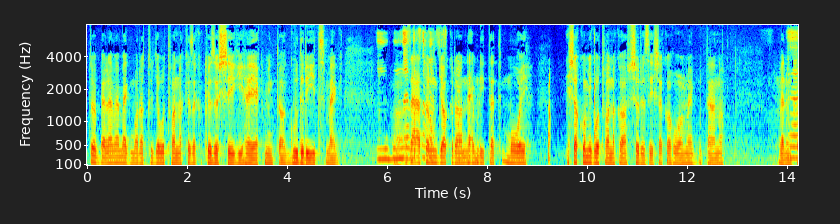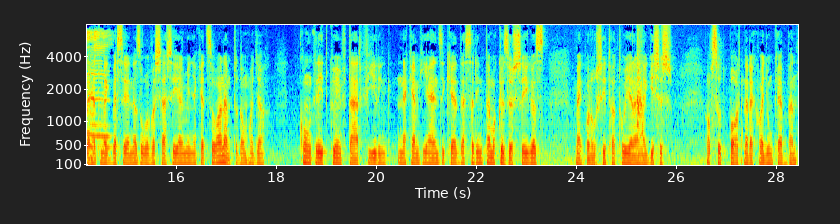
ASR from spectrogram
több eleme megmaradt, ugye ott vannak ezek a közösségi helyek, mint a Goodreads, meg az nem, általunk nem gyakran említett moly, és akkor még ott vannak a sörözések, ahol meg utána velünk lehet megbeszélni az olvasás élményeket. Szóval nem tudom, hogy a konkrét könyvtár feeling nekem hiányzik-e, de szerintem a közösség az megvalósítható jelenleg is, és abszolút partnerek vagyunk ebben.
